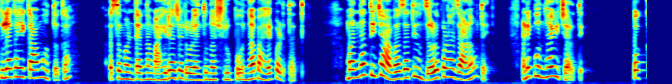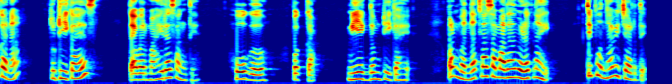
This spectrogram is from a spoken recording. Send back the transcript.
तुला काही काम होतं का? असं म्हणताना माहिराच्या डोळ्यांतून अश्रू पुन्हा बाहेर पडतात. मन्नत तिच्या आवाजातील जडपणा जाणवते आणि पुन्हा विचारते. पक्का ना? तू ठीक आहेस? त्यावर माहिरा सांगते. हो ग पक्का. मी एकदम ठीक आहे. पण मन्नतला समाधान मिळत नाही. ती पुन्हा विचारते.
